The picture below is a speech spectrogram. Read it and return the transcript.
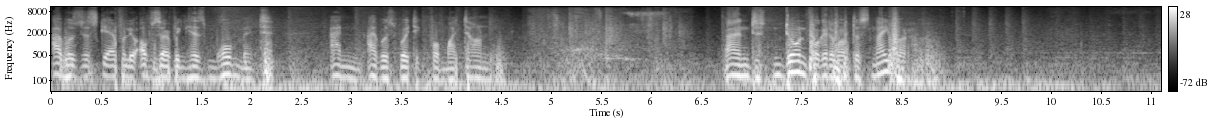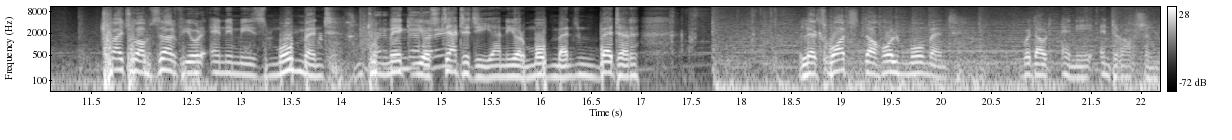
I was just carefully observing his movement and I was waiting for my turn. And don't forget about the sniper. Try to observe your enemy's movement to make your aa rahe hain. strategy and your movement better. Let's watch the whole moment without any interruption.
